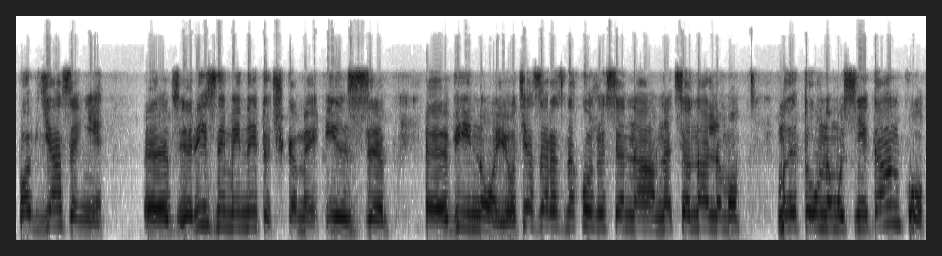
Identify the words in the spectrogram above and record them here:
пов'язані е, різними ниточками із війною. От я зараз знаходжуся на національному молитовному сніданку,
